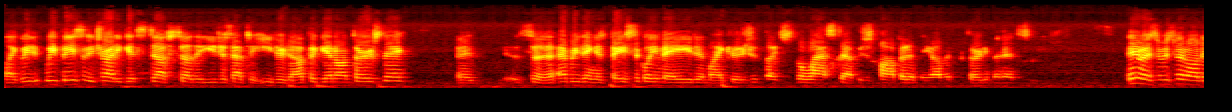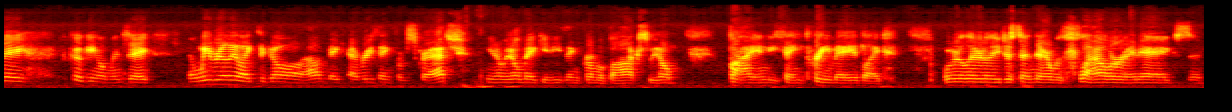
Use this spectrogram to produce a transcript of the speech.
Like we we basically try to get stuff so that you just have to heat it up again on Thursday. It, it's, uh, everything is basically made, and like there's just, like the last step is just pop it in the oven for 30 minutes. Anyway, so we spent all day cooking on Wednesday, and we really like to go all out and make everything from scratch. You know, we don't make anything from a box. We don't buy anything pre-made. Like we're literally just in there with flour and eggs and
